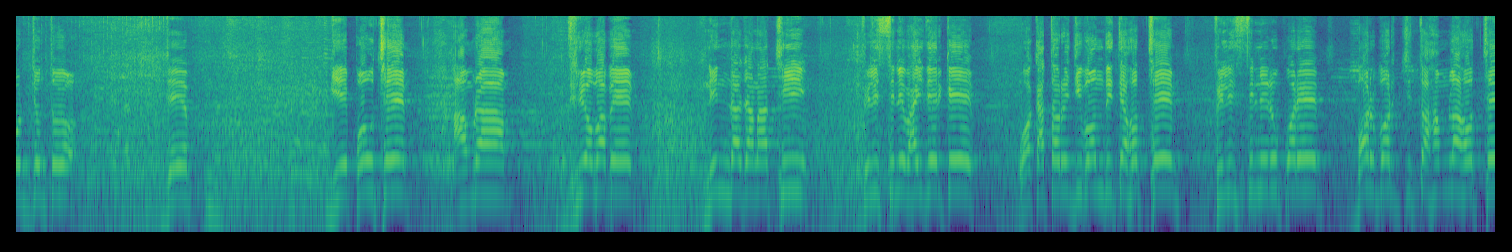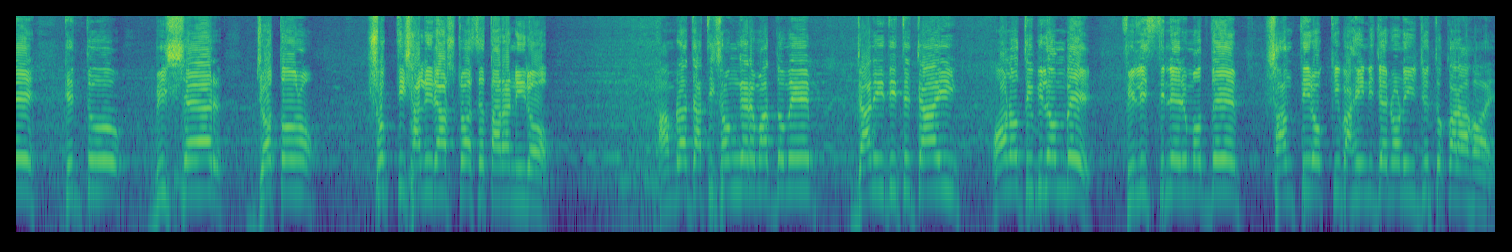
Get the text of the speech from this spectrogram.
পর্যন্ত যে গিয়ে পৌঁছে, আমরা দৃঢ়ভাবে নিন্দা জানাচ্ছি। ফিলিস্তিনি ভাইদেরকে ওয়াকাতরে জীবন দিতে হচ্ছে। ফিলিস্তিনের উপরে বর্বরচিত হামলা হচ্ছে, কিন্তু বিশ্বের যত শক্তিশালী রাষ্ট্র আছে, তারা নীরব। আমরা জাতিসংঘের মাধ্যমে জানিয়ে দিতে চাই, অনতিবিলম্বে ফিলিস্তিনের মধ্যে শান্তিরক্ষী বাহিনী যেন নিয়োজিত করা হয়।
